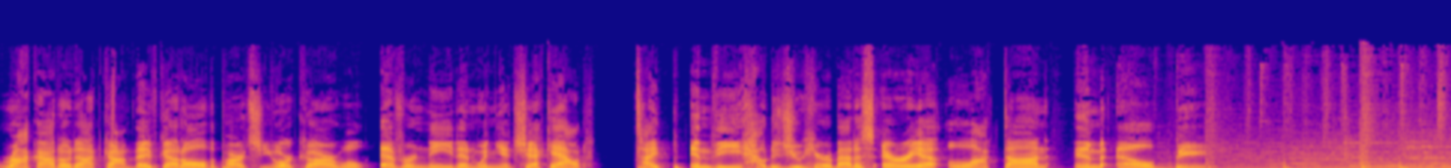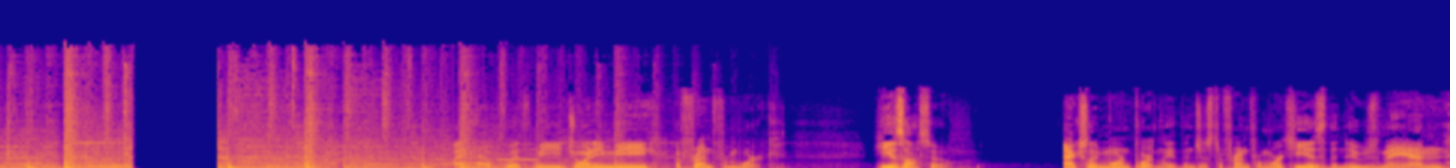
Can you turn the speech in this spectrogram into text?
Rockauto.com. They've got all the parts your car will ever need. And when you check out, type in the How Did You Hear About Us area Locked On MLB. I have with me, joining me, a friend from work. He is also, actually, more importantly than just a friend from work, he is the newsman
